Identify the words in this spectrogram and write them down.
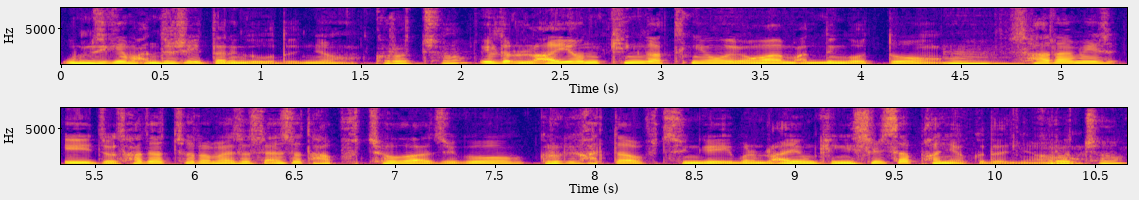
움직이게 만들 수 있다는 거거든요. 그렇죠. 예를 들어 라이언 킹 같은 경우 영화 만든 것도 음. 사람이 이 저 사자처럼 해서 센서 다 붙여가지고 그렇게 갖다 붙인 게 이번 라이언 킹이 실사판이었거든요. 그렇죠.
